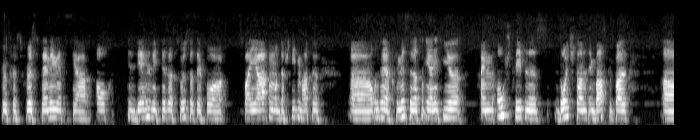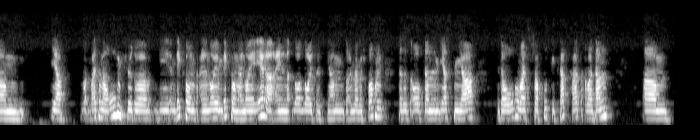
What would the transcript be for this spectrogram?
Für Chris, Chris Fleming ist ja auch in der Hinsicht desaströs, dass er vor zwei Jahren unterschrieben hatte, äh, unter der Prämisse, dass er hier ein aufstrebendes Deutschland im Basketball ähm, ja, weiter nach oben führt oder die Entwicklung, eine neue Entwicklung, eine neue Ära einläutet. Wir haben darüber gesprochen, dass es auch dann im ersten Jahr mit der Europameisterschaft gut geklappt hat, aber dann, ähm,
